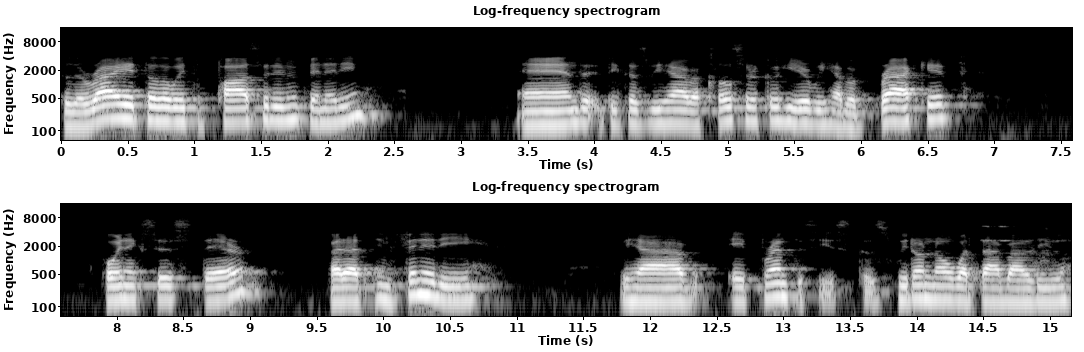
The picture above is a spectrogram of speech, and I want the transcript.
to the right all the way to positive infinity. And because we have a closed circle here, we have a bracket. A point exists there. But at infinity, we have a parenthesis because we don't know what that value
